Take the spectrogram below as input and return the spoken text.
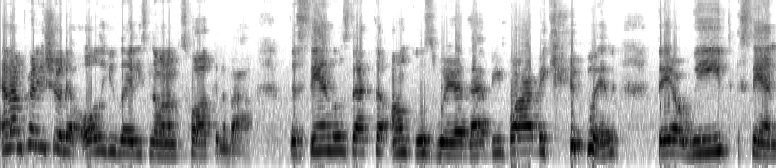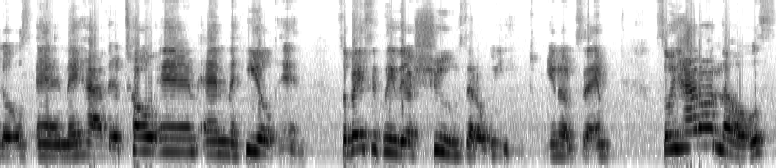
and I'm pretty sure that all of you ladies know what I'm talking about. The sandals that the uncles wear that be barbecuing, they are weaved sandals and they have their toe in and the heel in. So basically they're shoes that are weaved. You know what I'm saying? So he had on those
